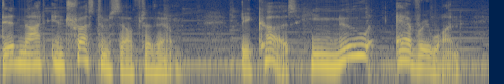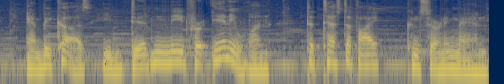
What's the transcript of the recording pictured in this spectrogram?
did not entrust himself to them, because he knew everyone, and because he didn't need for anyone to testify concerning man.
